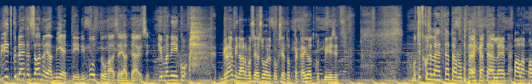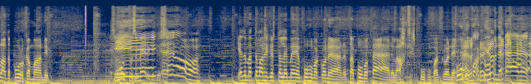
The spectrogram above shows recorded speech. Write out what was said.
Niin nyt kun näitä sanoja miettii, niin muuttuuhan se ihan täysin. Kyllä mä niinku... Grammin arvoisia suorituksia totta kai jotkut biisit. Mut sit kun sä lähdet tätä ehkä tälleen pala palalta purkamaan, niin... Se muuttuu se merkitys. Ei, Joo. Kieltämättä varsinkin jos tälleen meidän puhuva koneääne, tai puhuva pääänellä, anteeksi puhuva koneääne. Puhuva koneääne.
